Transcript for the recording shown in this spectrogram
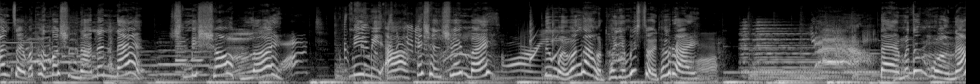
มั่นใจว่าเธอต้องชนะแน่ๆ ฉันไม่ชอบเลย What? นี่มีอาให้ฉันช่วยไหม Sorry. ดูเหมือนว่างานของเธอยังไม่สวยเท่าไหร่ แต่ไม่ต้องห่วงนะ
